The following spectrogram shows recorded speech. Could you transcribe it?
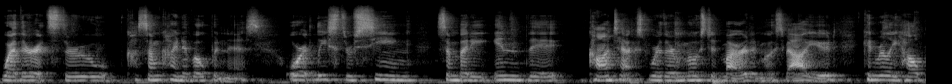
whether it's through some kind of openness or at least through seeing somebody in the context where they're most admired and most valued, can really help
